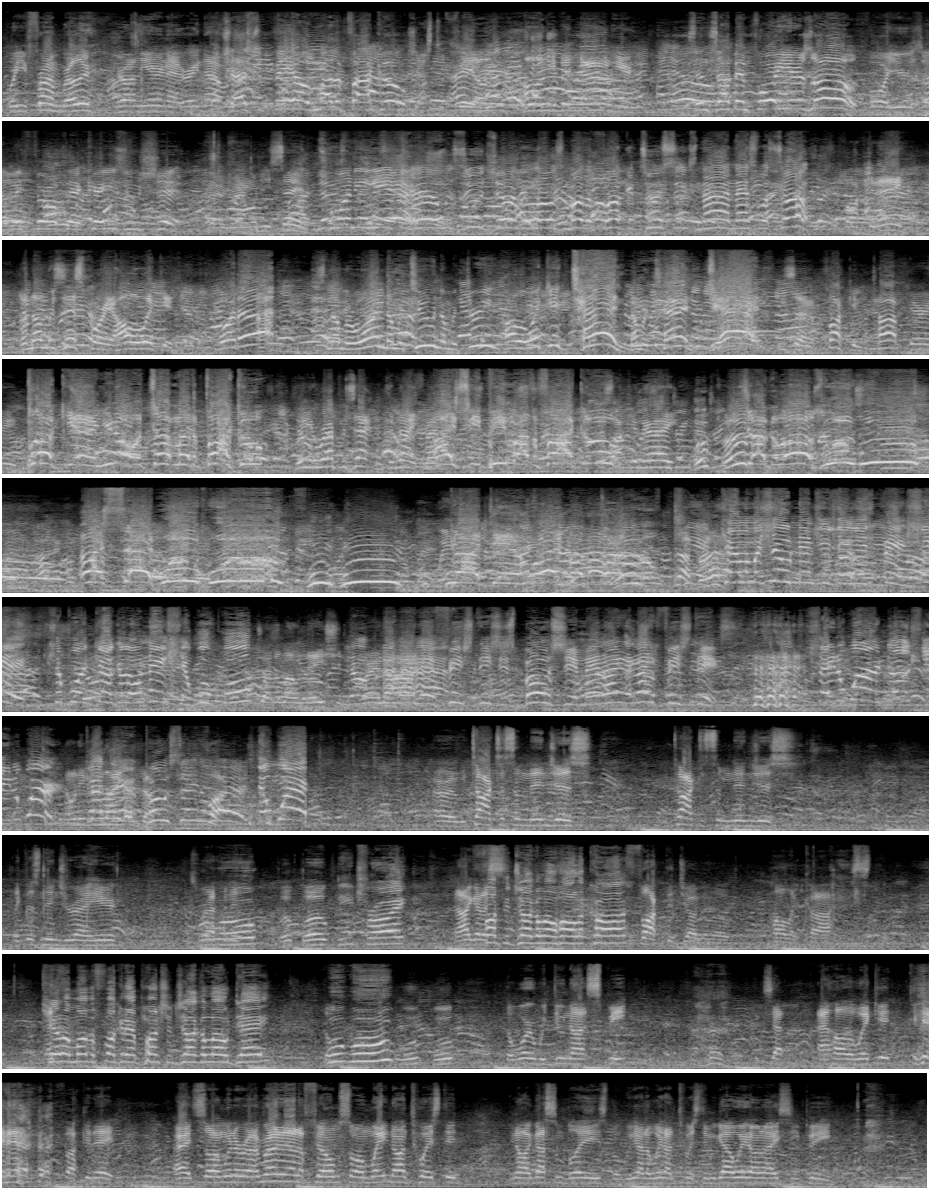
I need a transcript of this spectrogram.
Where you from, brother? You're on the internet right now. Chesterfield, motherfucker. Chesterfield. How long you been down here? Since I've been four years old. Four years old. Let me throw up that crazy shit. Hey, man, what are you say? 20 years. Kalamazoo Juggalos, motherfucker 269. That's what's up. Fucking A. What number's this for you, Hallowicked? What up? It's number one, number two, number three, Hallowicked. Ten! Number ten! Ten! He's a fucking top, Gary. Fuck yeah, you know what's up, motherfucker? Who you representing tonight, man? ICP, motherfucker! Fucking right. Whoop, whoop. Juggalos, woo woo! I said woo woo! Woo woo! Goddamn right! What's up, bro? Kalamazoo ninjas in this bitch, shit. Support Juggalo Nation, whoop whoop. Juggalo Nation, Yo, right nah, on. that Fish sticks is bullshit, man. I ain't like fish sticks. Say the word, dog. Say the word. Don't even like it though. say the Fuck. The word. All right, we talked to some ninjas. Talked to some ninjas. Like this ninja right here. He's repping whoop. Whoop whoop. Detroit. Now I gotta Fuck s- the Juggalo Holocaust. fuck the Juggalo Holocaust. Kill a motherfucker that punched a Juggalo day. Whoop whoop. whoop whoop. The word we do not speak, except at Hallowicked. Yeah, fucking a. All right, so I'm gonna. I'm running out of film, so I'm waiting on Twiztid. You know, I got some Blaze, but we gotta wait on Twiztid. We gotta wait on ICP.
